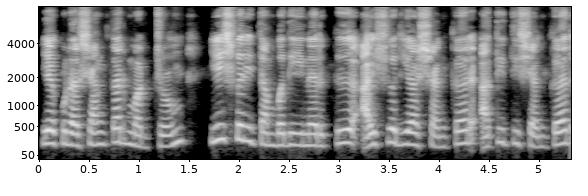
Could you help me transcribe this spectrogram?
இயக்குனர் ஷங்கர் மற்றும் ஈஸ்வரி தம்பதியினருக்கு ஐஸ்வர்யா சங்கர் அதித்தி சங்கர்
